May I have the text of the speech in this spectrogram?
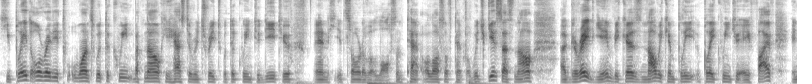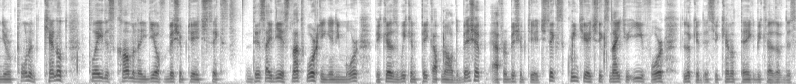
he played already once with the queen, but now he has to retreat with the queen to d2, and it's sort of a loss on a loss of tempo, which gives us now a great game because now we can play play queen to a5, and your opponent cannot play this common idea of bishop to h6. This idea is not working anymore because we can pick up now the bishop after bishop to h6, queen to h6, knight to e4. Look at this, you cannot take because of this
